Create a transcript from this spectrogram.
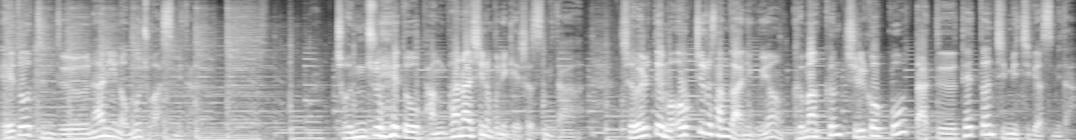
배도 든든하니 너무 좋았습니다. 전주에도 방판하시는 분이 계셨습니다. 절대 뭐 억지로 산 거 아니고요. 그만큼 즐겁고 따뜻했던 진미집이었습니다.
